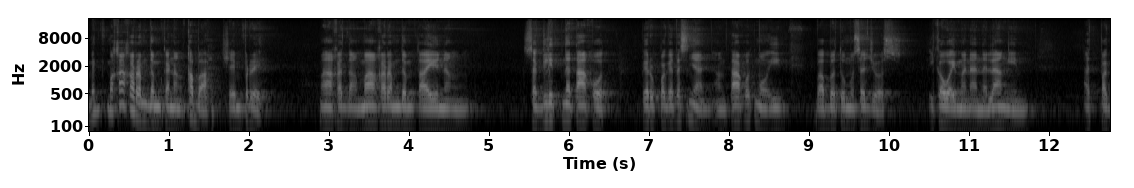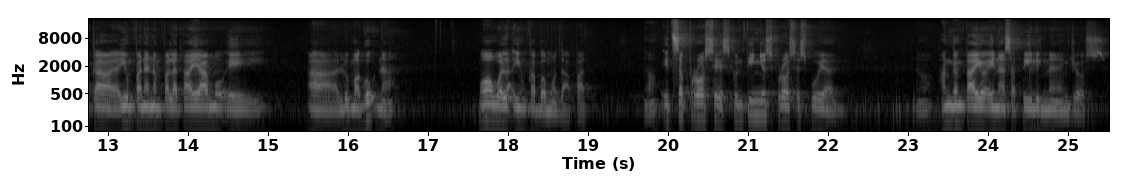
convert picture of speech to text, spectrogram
Mag- makakaramdam ka ng kaba, syempre. Makakadam, makakaramdam tayo ng saglit na takot. Pero pagkatas niyan, ang takot mo, ibabato mo sa Diyos, ikaw ay mananalangin, at pagka yung pananampalataya mo ay ah, lumago na, mawawala yung kaba mo dapat. No? It's a process, continuous process po yan. No? Hanggang tayo ay nasa piling na ng Diyos.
